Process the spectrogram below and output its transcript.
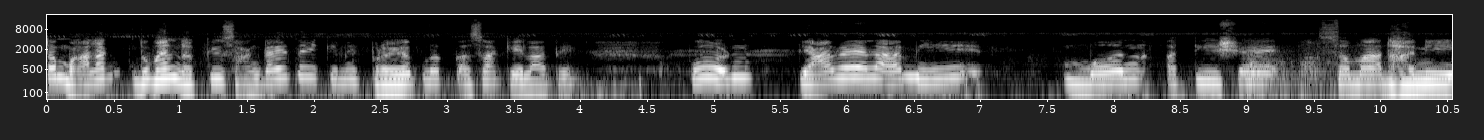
तर मला तुम्हाला नक्की सांगता येत नाही की मी प्रयत्न कसा केला ते पण त्यावेळेला मी मन अतिशय समाधानी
